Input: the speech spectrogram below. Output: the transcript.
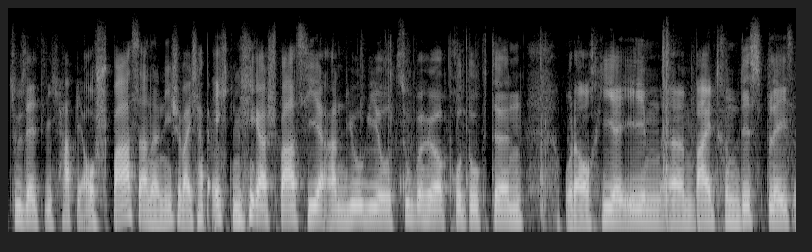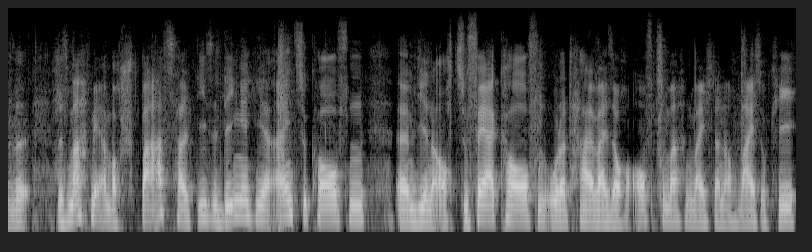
Zusätzlich habt ihr auch Spaß an der Nische, weil ich habe echt mega Spaß hier an Yu-Gi-Oh! Zubehörprodukten oder auch hier eben ähm, weiteren Displays. Also das macht mir einfach Spaß, halt diese Dinge hier einzukaufen, ähm, die dann auch zu verkaufen oder teilweise auch aufzumachen, weil ich dann auch weiß, okay,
